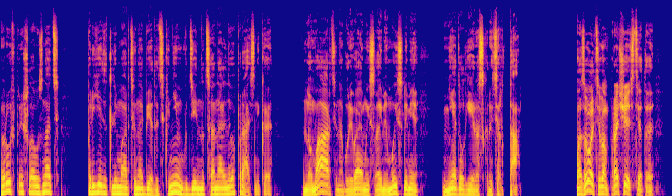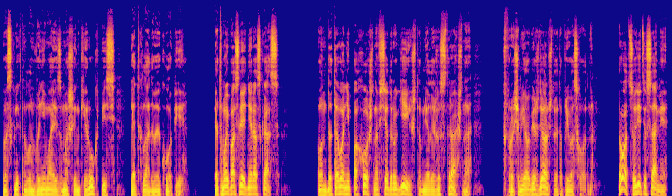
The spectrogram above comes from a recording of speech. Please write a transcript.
Руфь пришла узнать, приедет ли Мартин обедать к ним в день национального праздника. Но Мартин, обуреваемый своими мыслями, не дал ей раскрыть рта. «Позвольте вам прочесть это!» — воскликнул он, вынимая из машинки рукопись и откладывая копии. «Это мой последний рассказ. Он до того не похож на все другие, что мне даже страшно. Впрочем, я убежден, что это превосходно. Вот, судите сами.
